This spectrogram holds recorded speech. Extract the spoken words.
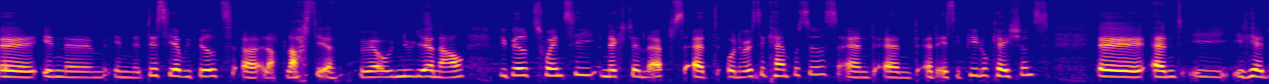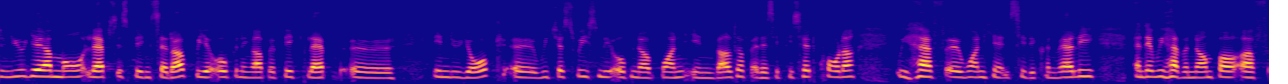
Uh, in um, in this year we built uh, last year we are new year now we built 20 next gen labs at university campuses and and at SAP locations. Uh, and here in the new year, more labs is being set up. We are opening up a big lab uh, in New York. Uh, we just recently opened up one in Walldorf at SAP's headquarters. We have one here in Silicon Valley, and then we have a number of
